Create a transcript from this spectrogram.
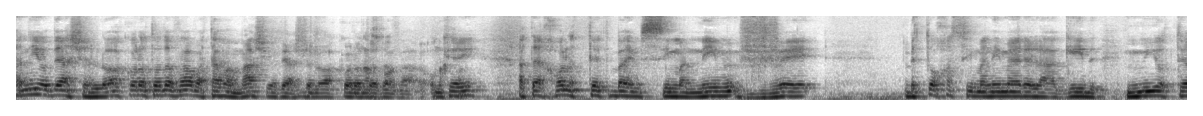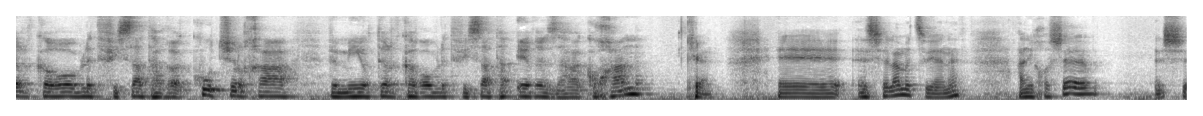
אני יודע שלא הכל אותו דבר, ואתה ממש יודע שלא הכל אותו נכון, דבר, נכון. אוקיי? אתה יכול לתת בהם סימנים בתוך הסימנים האלה להגיד מי יותר קרוב לתפיסת הרכות שלך ומי יותר קרוב לתפיסת הארז הכוחני? כן. אה, שאלה מצוינת. אני חושב ש...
